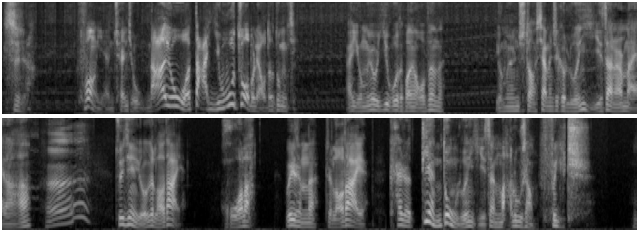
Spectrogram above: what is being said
是啊，放眼全球，哪有我大义乌做不了的东西？哎，有没有义乌的朋友？我问问，有没有人知道下面这个轮椅在哪儿买的啊？最近有一个老大爷火了，为什么呢？这老大爷。开着电动轮椅在马路上飞驰，呜！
